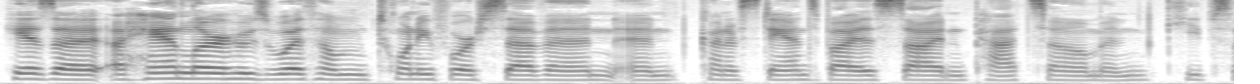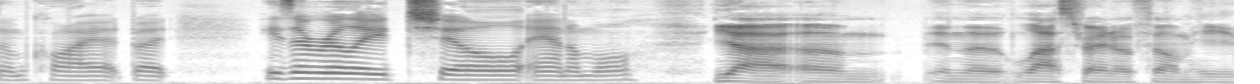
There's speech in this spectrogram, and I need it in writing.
he has a, a handler who's with him 24 7 and kind of stands by his side and pats him and keeps him quiet. But he's a really chill animal. Yeah. Um, in the last Rhino film, he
